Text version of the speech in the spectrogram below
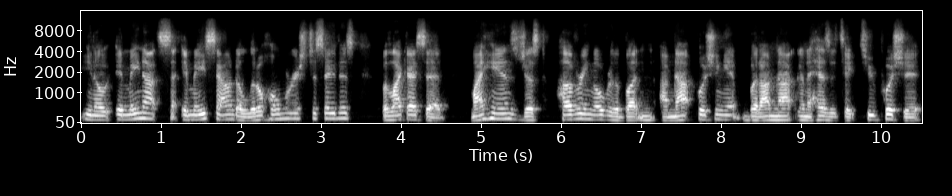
you know, it may not it may sound a little homerish to say this, but like I said, my hands just hovering over the button. I'm not pushing it, but I'm not going to hesitate to push it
